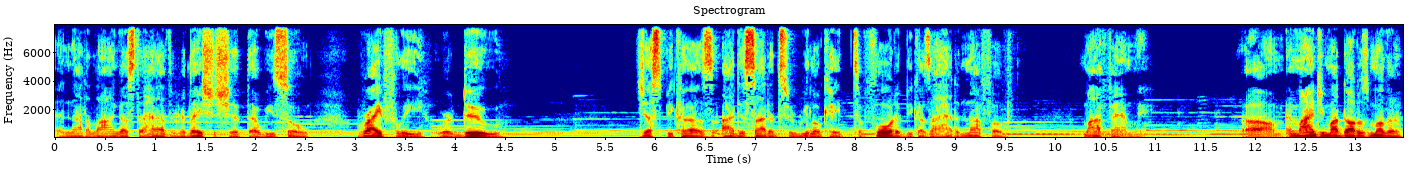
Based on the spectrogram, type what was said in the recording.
and not allowing us to have the relationship that we so rightfully were due? Just because I decided to relocate to Florida because I had enough of my family. Um, and mind you, my daughter's mother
